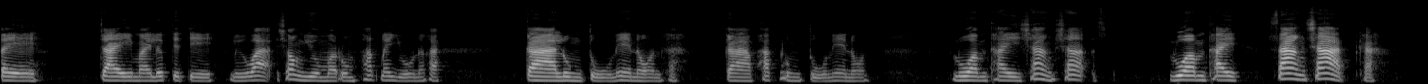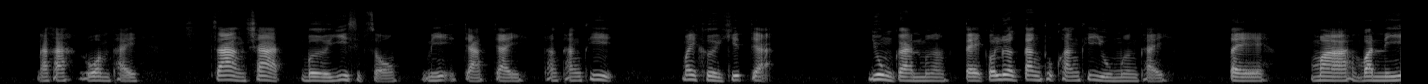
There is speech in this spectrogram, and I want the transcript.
แต่ใจไมเลิฟเจเจ หรือว่าช่องยูมารวมพักนะยูนะคะ กาลุงตู่แน่นอนค่ะ กาพักลุงตู่แน่นอน รวมไทยช่างชา รวมไทยสร้างชาติค่ะนะคะ รวมไทยสร้างชาติเบอร์ 22 นี้จากใจทั้งทั้งที่ไม่เคยคิดจะยุ่งการเมือง แต่ก็เลือกตั้งทุกครั้งที่อยู่เมืองไทย แต่มาวันนี้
